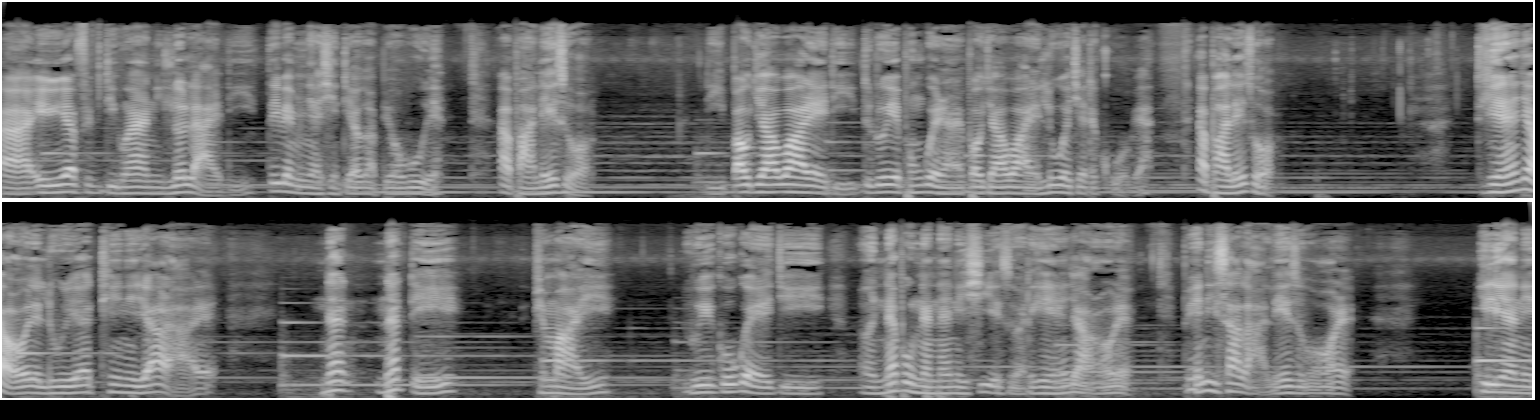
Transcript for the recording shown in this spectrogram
အာ area 51ကနေလွတ်လာတဲ့ဒီသိပ္ပံပညာရှင်တယောက်ကပြောဘူးတယ်အဲ့ဘာလဲဆိုတော့ဒီပေါက်ကြားဝတဲ့ဒီသူတို့ရဲ့ဖုံးကွယ်ထားတဲ့ပေါက်ကြားဝတဲ့လှုပ်ဝက်ချက်တခုပေါ့ဗျာအဲ့ဘာလဲဆိုတော့တကယ်တမ်းကျတော့လေလူတွေကထင်နေရတာတဲ့နတ်နတ်တွေပြမကြီးလူတွေကိုကိုွယ်ကြီးနတ်ပုံနတ်နန်းတွေရှိရဆိုတာတကယ်တမ်းကျတော့တဲ့ဘယ်နေစလာလဲဆိုတော့တဲ့အီလီယန်တွေ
